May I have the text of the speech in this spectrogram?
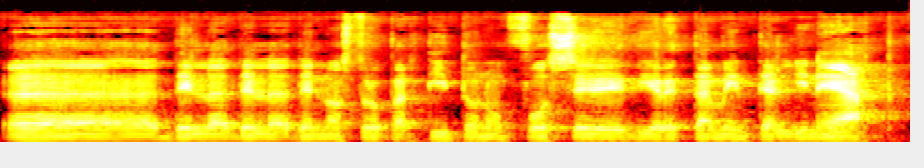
eh, del, del, del nostro partito non fosse direttamente allineato.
